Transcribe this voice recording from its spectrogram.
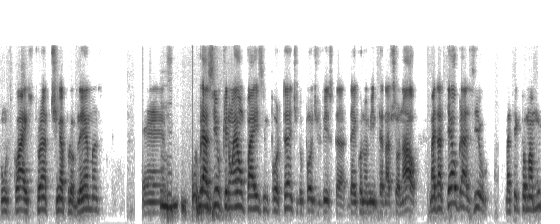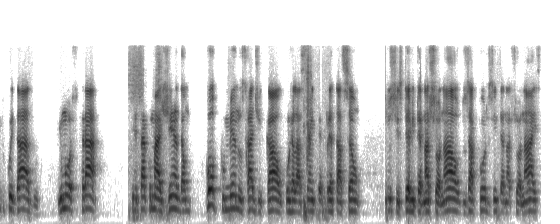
com os quais Trump tinha problemas. É, uhum. O Brasil, que não é um país importante do ponto de vista da economia internacional, mas até o Brasil vai ter que tomar muito cuidado e mostrar que está com uma agenda um pouco menos radical com relação à interpretação do sistema internacional, dos acordos internacionais.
